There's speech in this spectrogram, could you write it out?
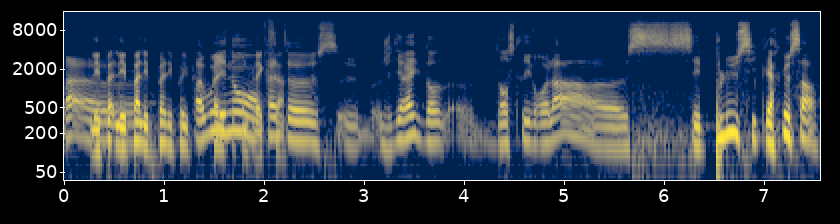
Les, pas, les, pas, les, pas, les, ah oui, non, en fait, je dirais que dans, dans ce livre-là, c'est plus si clair que ça.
